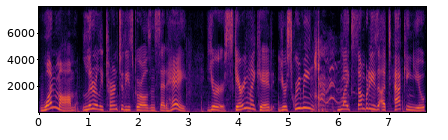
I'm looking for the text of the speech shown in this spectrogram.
One mom literally turned to these girls and said, Hey, you're scaring my kid. You're screaming like somebody's attacking you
